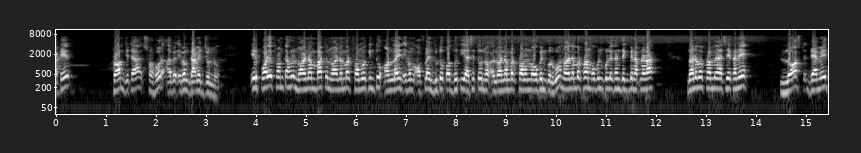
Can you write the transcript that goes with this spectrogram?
আটের ফর্ম যেটা শহর এবং গ্রামের জন্য। এরপরে ফর্মটা হলো নয় নাম্বার, তো নয় নাম্বার ফর্মও কিন্তু অনলাইন এবং অফলাইন দুটো পদ্ধতি আছে, তো নয় নাম্বার ফর্ম আমরা ওপেন করব। নয় নাম্বার ফর্ম ওপেন করলে এখানে দেখবেন আপনারা, নয় নম্বর ফর্মে আছে এখানে লস্ট ড্যামেজ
